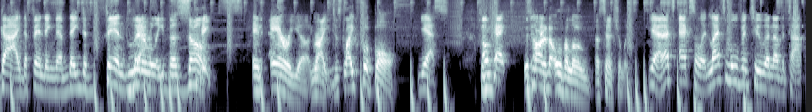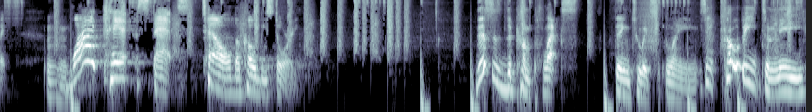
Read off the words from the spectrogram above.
guy defending them. They defend literally the zone. Space and area, right? Just like football, Yes. Okay. It's harder to overload essentially. Yeah, that's excellent. Let's move into another topic. Mhm. Why can't stats tell the Kobe story? this is the complex thing to explain. See, Kobe to me,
